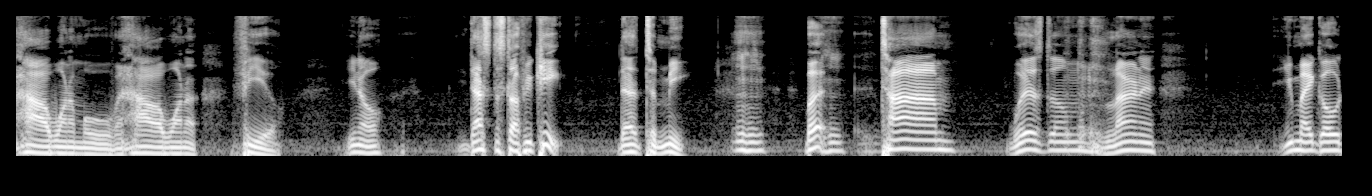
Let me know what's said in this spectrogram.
how i want to move and how i want to feel. You know that's the stuff you keep. That to me. Mm-hmm. but time, wisdom, learning, you may go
